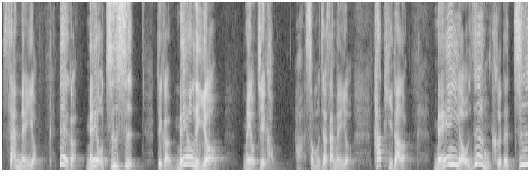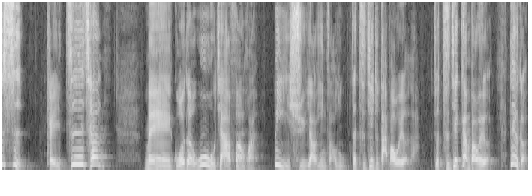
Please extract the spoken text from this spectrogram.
三没有，第二个没有知识，第二个没有理由，没有借口。啊，什么叫三没有？他提到了没有任何的知识可以支撑美国的物价放缓，必须要硬着陆，这直接就打鲍威尔了，就直接干鲍威尔。第二个，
